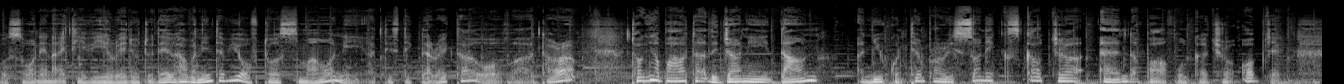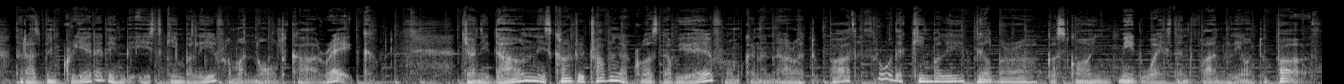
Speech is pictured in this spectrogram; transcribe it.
Also on NITV Radio today, we have an interview of Tos Mahoney, Artistic Director of uh, Tura, talking about uh, the journey down a new contemporary sonic sculpture and a powerful cultural object that has been created in the East Kimberley from an old car wreck. Journey Down is currently traveling across WA from Kununurra to Perth through the Kimberley, Pilbara, Gascoyne, Mid-West and finally on to Perth.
